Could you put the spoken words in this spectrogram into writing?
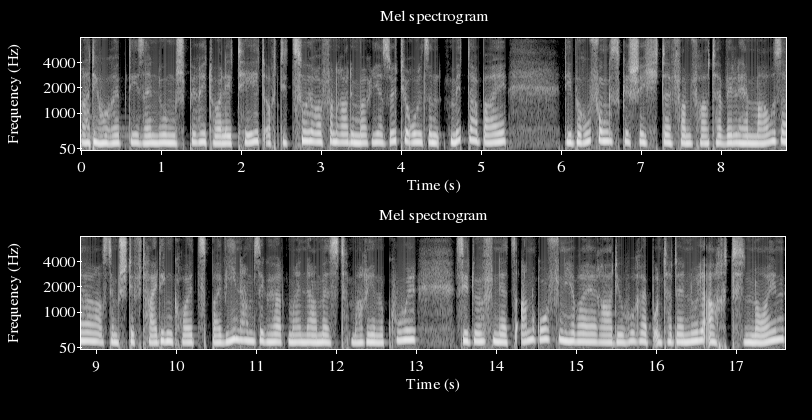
Radio Horeb, die Sendung Spiritualität. Auch die Zuhörer von Radio Maria Südtirol sind mit dabei. Die Berufungsgeschichte von Vater Wilhelm Mauser aus dem Stift Heiligenkreuz bei Wien haben Sie gehört. Mein Name ist Marion Kuhl. Sie dürfen jetzt anrufen hier bei Radio Horeb unter der 089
